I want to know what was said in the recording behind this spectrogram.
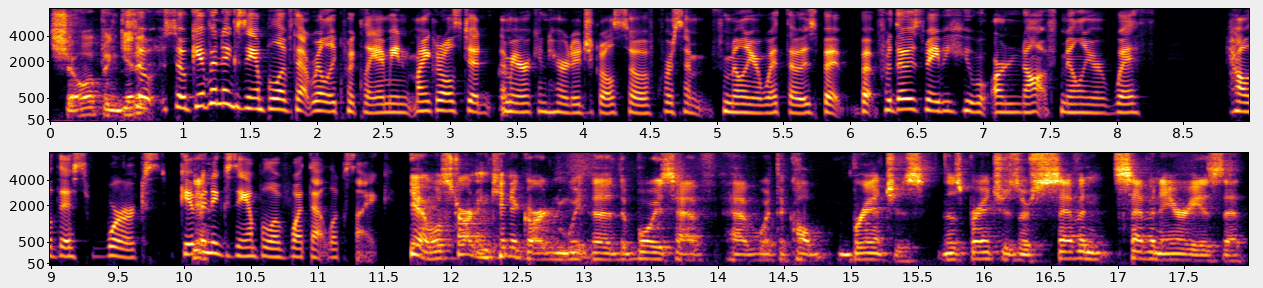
show up and get so, it. So, give an example of that really quickly. I mean, my girls did American Heritage Girls, so of course I'm familiar with those. But but for those maybe who are not familiar with how this works. Give yeah. an example of what that looks like. Yeah, well, start in kindergarten. We, uh, the boys have have what they call branches. And those branches are seven seven areas that,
